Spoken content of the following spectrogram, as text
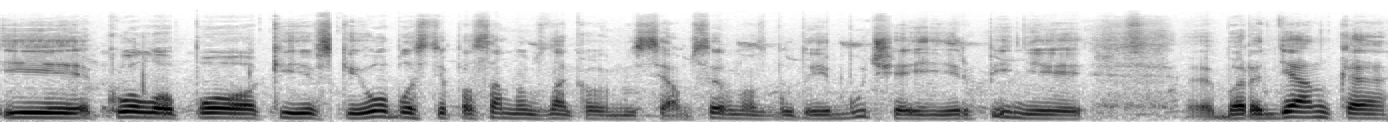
і коло по Київській області по самим знаковим місцям. Все в нас буде і Буча, і Ірпінь, і е, Бородянка.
